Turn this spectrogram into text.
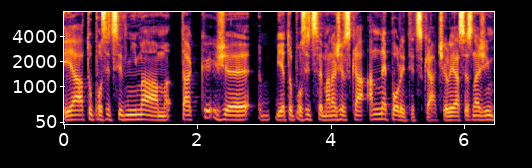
Já tu pozici vnímám tak, že je to pozice manažerská a nepolitická. Čili já se snažím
